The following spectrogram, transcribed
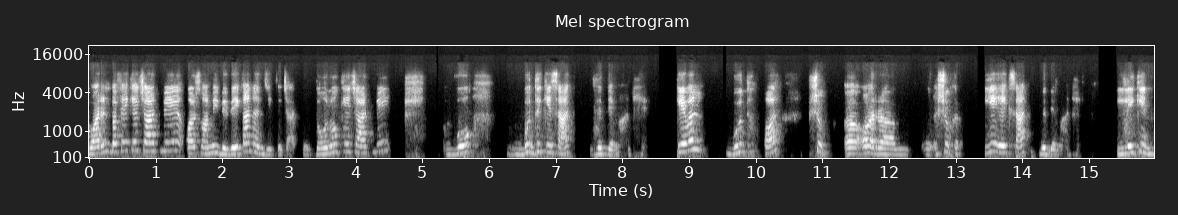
वॉरेन बफे के चार्ट में और स्वामी विवेकानंद जी के चार्ट में, दोनों के चार्ट में वो बुद्ध के साथ विद्यमान है। केवल बुध और शुक्र और शुक्र, ये एक साथ विद्यमान है। लेकिन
